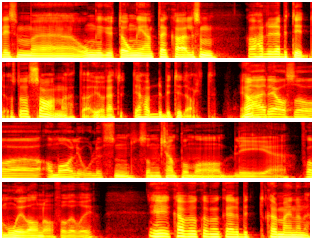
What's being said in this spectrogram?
liksom unge gutter og unge jenter, hva, liksom, hva hadde det betydd? Og så sa han rett, rett ut det hadde betydd alt. Ja. Nei, det er altså eh, Amalie Olufsen som kjemper om å bli eh, fra Mo i Rana for øvrig. Eh, Hva, hva, hva, er det, hva mener det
